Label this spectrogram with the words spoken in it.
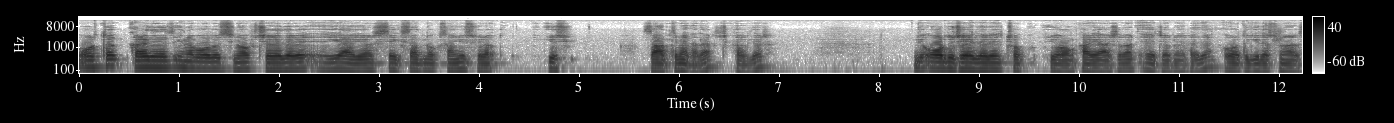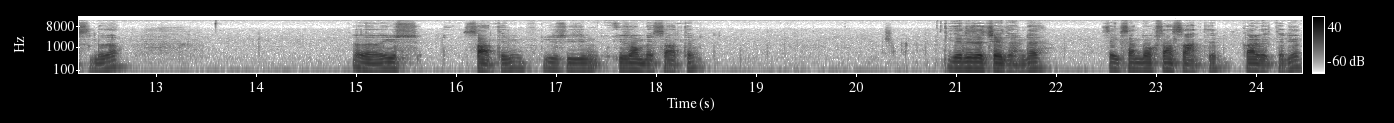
Orta Karadeniz, İnebolu, Sinop çevreleri yer yer 80, 90, 100, kilo- 100 santime kadar çıkabilir. Ve Ordu çevreleri çok yoğun kar yağışı var ECMF'de. Ordu Giresun arasında da. Ee, 100 santim, 100, 120, 115 santim. Bir de Rize çevrelerinde 80-90 santim kar bekleniyor.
